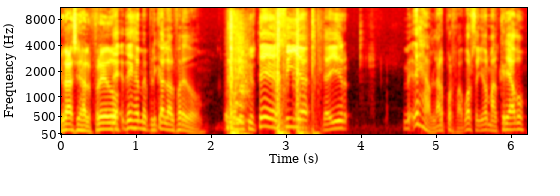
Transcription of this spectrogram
Gracias, Alfredo. De- déjeme explicarle, Alfredo. Con lo que usted decía de ir... ¿Me deja hablar, por favor, señor malcriado?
